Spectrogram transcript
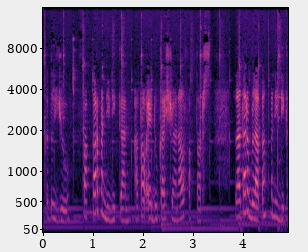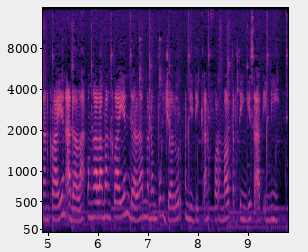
Ketujuh, faktor pendidikan atau educational factors. Latar belakang pendidikan klien adalah pengalaman klien dalam menempuh jalur pendidikan formal tertinggi saat ini.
